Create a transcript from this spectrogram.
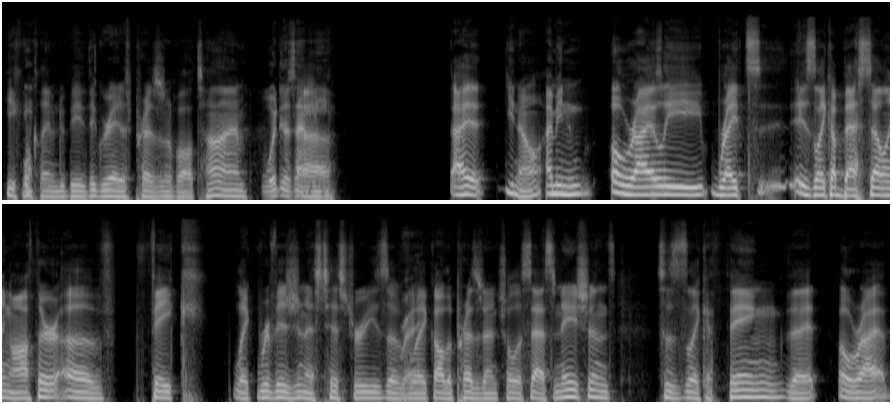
he can claim to be the greatest president of all time. what does that Uh, mean? I, you know, I mean, O'Reilly writes is like a best-selling author of fake, like revisionist histories of Right. like all the presidential assassinations. So it's like a thing that O'Reilly,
